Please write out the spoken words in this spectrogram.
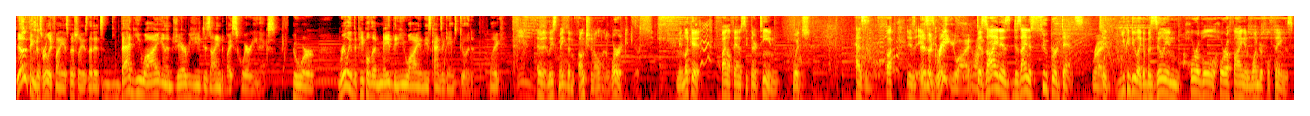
The other thing so, that's really funny, especially, is that it's bad UI in a JRPG designed by Square Enix, who were really the people that made the UI in these kinds of games good. Like, at least make them functional and work. I mean, look at Final Fantasy 13, which has fuck is is a great UI. Honestly. Design is design is super dense. Right. You can do like a bazillion horrible, horrifying, and wonderful things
